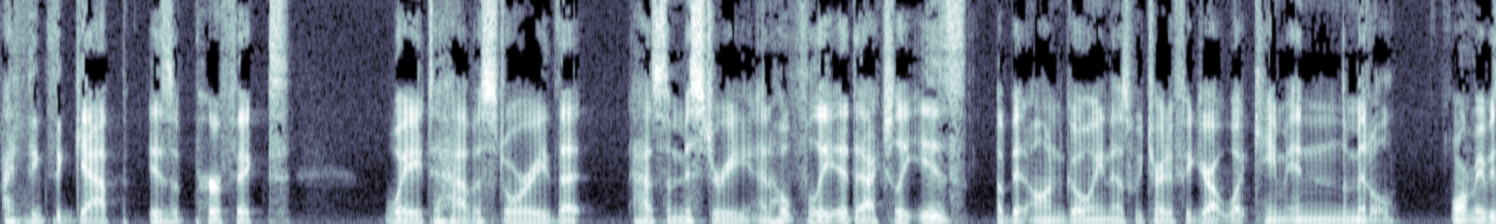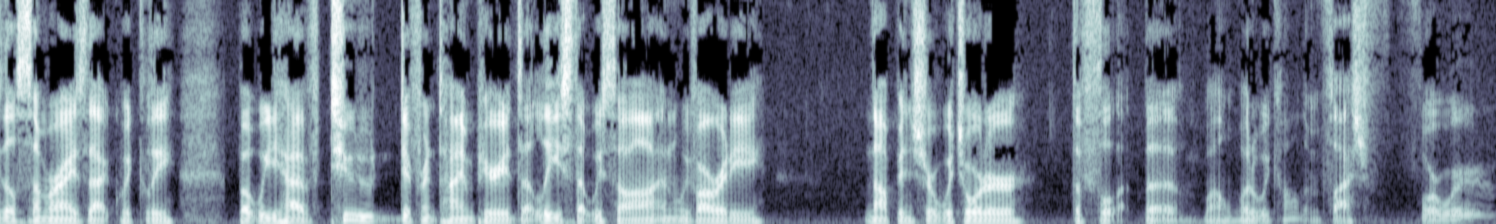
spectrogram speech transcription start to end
I think the gap is a perfect way to have a story that has some mystery, and hopefully it actually is a bit ongoing as we try to figure out what came in the middle. Or maybe they'll summarize that quickly. But we have two different time periods at least that we saw, and we've already not been sure which order the fl- the well, what do we call them? Flash forward.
